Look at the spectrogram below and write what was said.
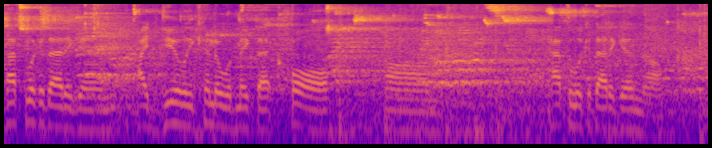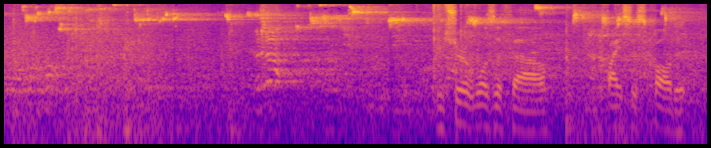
Have to look at that again. Ideally, Kendall would make that call. Um, have to look at that again, though. I'm sure it was a foul. Isis called it.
